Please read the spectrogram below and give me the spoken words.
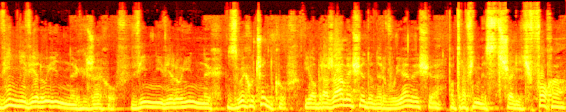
winni wielu innych grzechów, winni wielu innych złych uczynków i obrażamy się, denerwujemy się, potrafimy strzelić focha,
